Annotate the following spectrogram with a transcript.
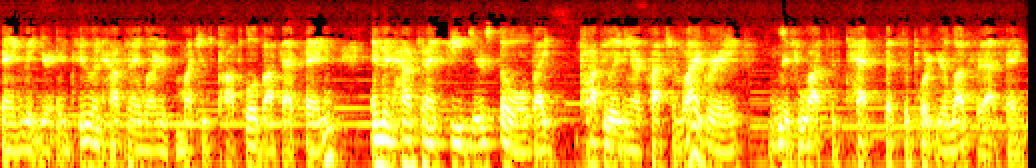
thing that you're into, and how can I learn as much as possible about that thing? And then how can I feed your soul by populating our classroom library with lots of texts that support your love for that thing?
